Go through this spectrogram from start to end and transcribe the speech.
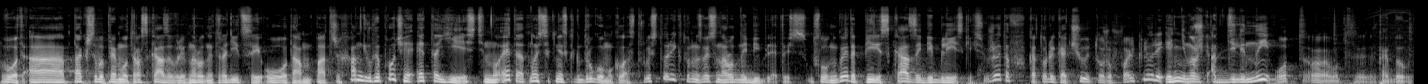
вот. А так, чтобы прямо вот рассказывали в народной традиции о там падших ангелах и прочее, это есть, но это относится к несколько другому кластеру истории, который называется народная Библия. То есть, условно говоря, это пересказы библейских сюжетов, которые кочуют тоже в фольклоре, и они немножечко отделены от э, вот, э, как бы вот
